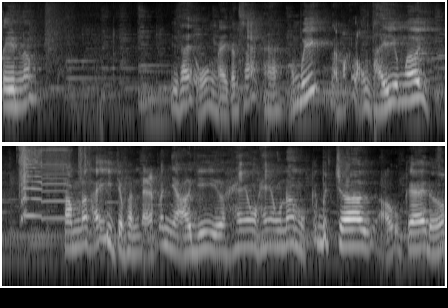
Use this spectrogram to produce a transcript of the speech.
tin lắm. Như thấy ủa này cảnh sát hả? Không biết là mắc lộn thị ông ơi. Xong nó thấy gì chụp hình đẹp nó nhờ gì heo heo nó một cái picture ờ, ok được.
